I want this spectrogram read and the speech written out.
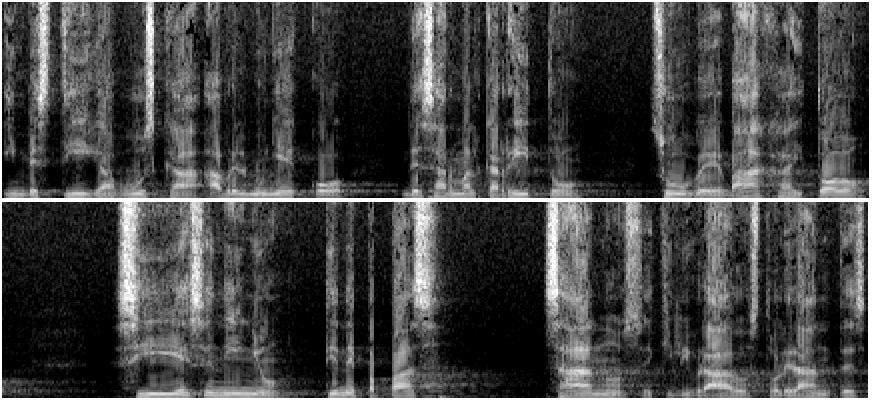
investiga, busca, abre el muñeco, desarma el carrito, sube, baja y todo. Si ese niño tiene papás sanos, equilibrados, tolerantes,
